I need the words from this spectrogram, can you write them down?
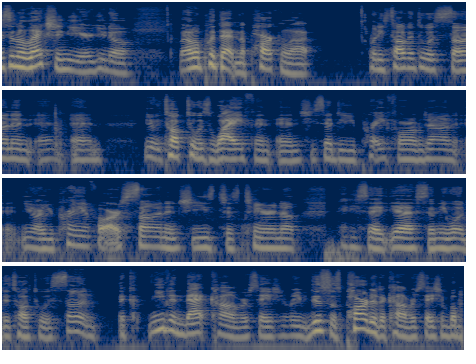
it's an election year, you know. But I'm gonna put that in the parking lot when he's talking to his son and and and you know he talked to his wife and and she said, "Do you pray for him, John? And, you know, are you praying for our son?" And she's just tearing up. And he said, "Yes." And he wanted to talk to his son. The, even that conversation, this was part of the conversation, but Mhm.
